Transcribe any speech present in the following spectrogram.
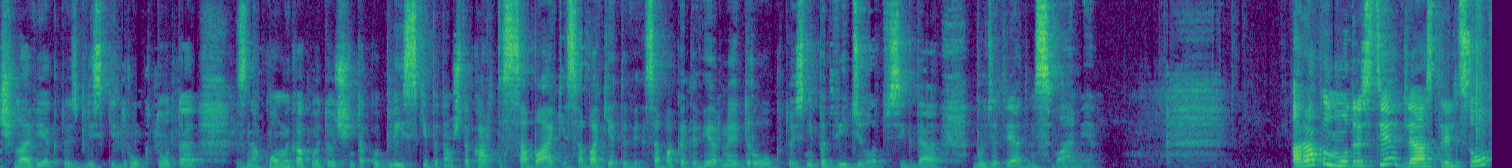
близкий человек, то есть близкий друг кто-то, знакомый какой-то очень такой близкий, потому что карта собаки. Собаки это, собака – это верный друг, то есть не подведет, всегда будет рядом с вами. Оракул мудрости для стрельцов.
